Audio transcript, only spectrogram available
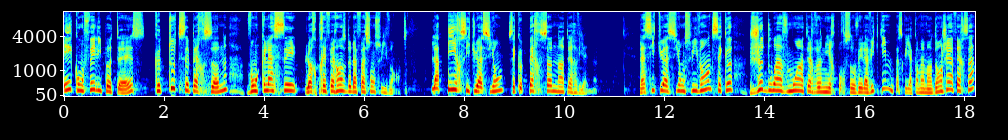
et qu'on fait l'hypothèse que toutes ces personnes vont classer leurs préférences de la façon suivante. La pire situation, c'est que personne n'intervienne. La situation suivante, c'est que je doive moi intervenir pour sauver la victime, parce qu'il y a quand même un danger à faire ça.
